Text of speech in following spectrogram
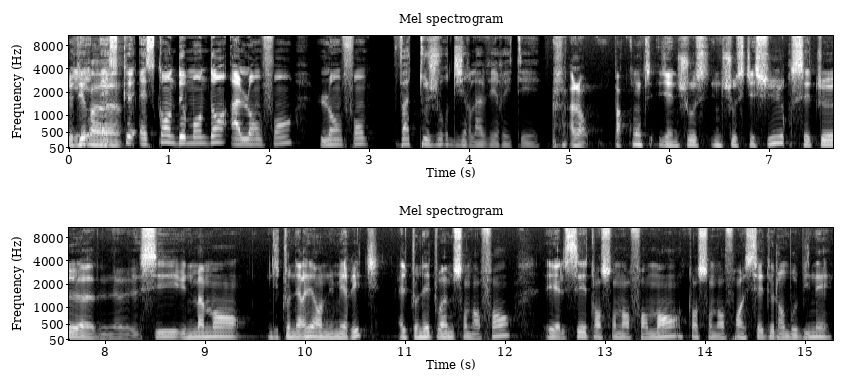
Euh, est-ce qu'en demandant à l'enfant, l'enfant va toujours dire la vérité? Alors, par contre, il y a une chose, une chose qui est sûre, c'est que euh, si une maman n'y connaît rien en numérique, elle connaît quand même son enfant et elle sait quand son enfant ment, quand son enfant essaie de l'embobiner.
